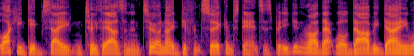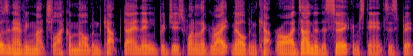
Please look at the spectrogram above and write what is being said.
Like he did say in 2002, I know different circumstances, but he didn't ride that well Derby Day and he wasn't having much luck on Melbourne Cup Day. And then he produced one of the great Melbourne Cup rides under the circumstances, but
